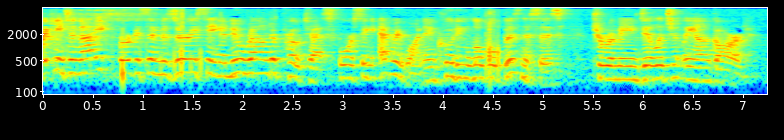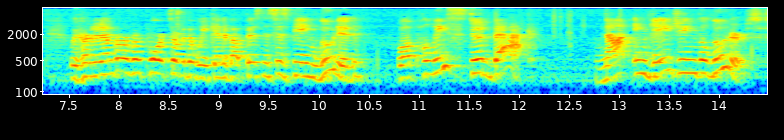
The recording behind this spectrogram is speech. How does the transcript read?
Breaking tonight, Ferguson, Missouri seeing a new round of protests forcing everyone, including local businesses, to remain diligently on guard. We heard a number of reports over the weekend about businesses being looted while police stood back, not engaging the looters.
